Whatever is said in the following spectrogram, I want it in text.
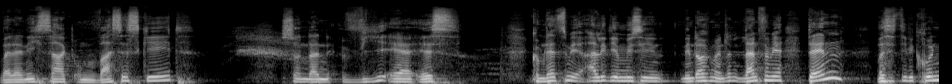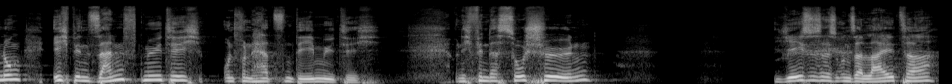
weil er nicht sagt, um was es geht, sondern wie er ist. Kommt jetzt zu mir, alle, die Müsli, nehmt auf mein Land von mir, denn, was ist die Begründung? Ich bin sanftmütig und von Herzen demütig. Und ich finde das so schön. Jesus ist unser Leiter.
